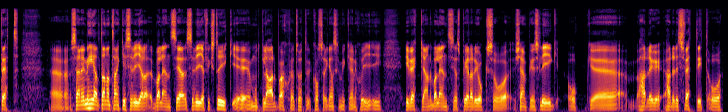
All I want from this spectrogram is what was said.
1-1. Uh, sen en helt annan tanke i Sevilla-Valencia. Sevilla fick stryk uh, mot Gladbach. Jag tror att det kostade ganska mycket energi i, i veckan. Valencia spelade ju också Champions League och uh, hade, hade det svettigt. Och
